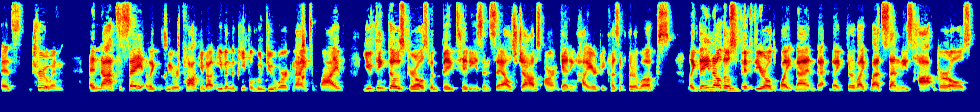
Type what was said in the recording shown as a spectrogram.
it's true. And and not to say like we were talking about even the people who do work nine to five you think those girls with big titties and sales jobs aren't getting hired because of their looks like they know those hmm. 50 year old white men that like they're like let's send these hot girls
